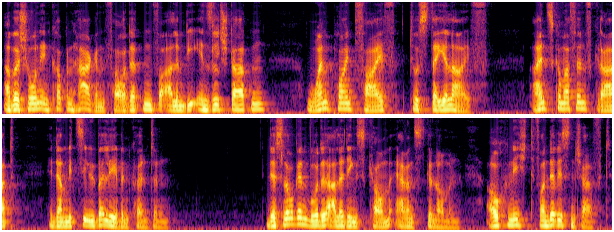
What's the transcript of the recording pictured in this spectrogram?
Aber schon in Kopenhagen forderten vor allem die Inselstaaten 1.5 to stay alive, 1,5 Grad damit sie überleben könnten. Der Slogan wurde allerdings kaum ernst genommen, auch nicht von der Wissenschaft.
